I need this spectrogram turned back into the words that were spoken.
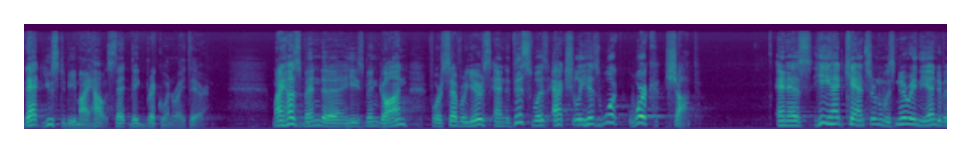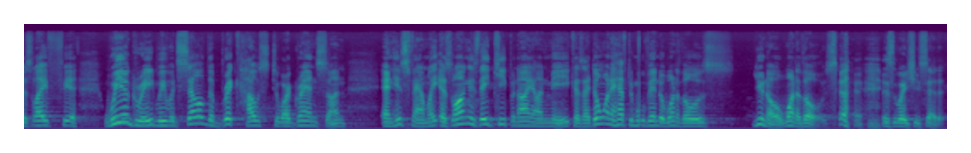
That used to be my house, that big brick one right there. My husband, uh, he's been gone for several years, and this was actually his work, workshop. And as he had cancer and was nearing the end of his life, we agreed we would sell the brick house to our grandson and his family as long as they'd keep an eye on me, because I don't want to have to move into one of those, you know, one of those, is the way she said it.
